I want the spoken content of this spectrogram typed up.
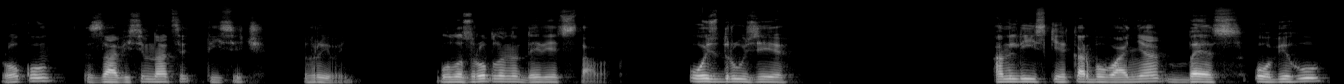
року за 18 тисяч гривень. Було зроблено 9 ставок. Ось, друзі, англійське карбування без обігу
